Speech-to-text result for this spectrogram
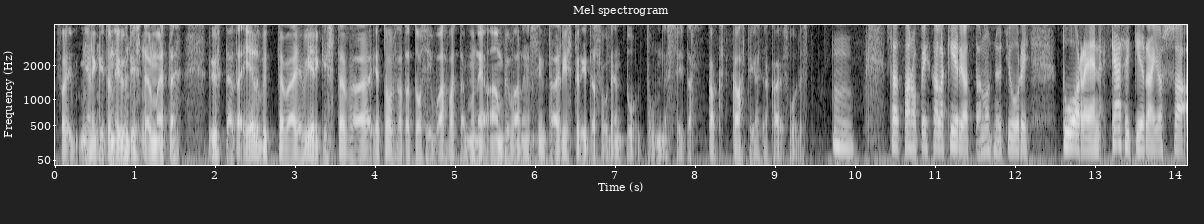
se oli mielenkiintoinen yhdistelmä, että yhtäältä elvyttävää ja virkistävää ja toisaalta tosi vahva tämmöinen ambivalenssin tai ristiriitaisuuden tunne siitä kahtiajakaisuudesta. Mm. Sä oot Panu Pihkala kirjoittanut nyt juuri tuoreen käsikirjan, jossa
